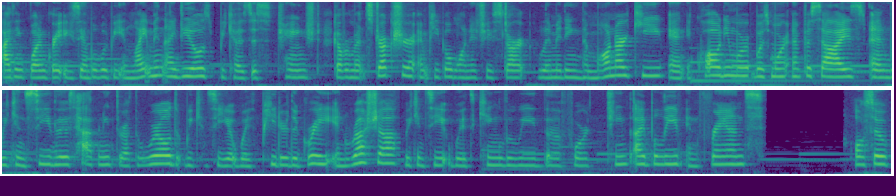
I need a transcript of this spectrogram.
I think one great example would be Enlightenment ideals because this changed government structure and people wanted to start limiting the monarchy and equality more, was more emphasized. And we can see this happening throughout the world. We can see it with Peter the Great in Russia. We can see it with King Louis the 14th, I believe, in France. Also,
